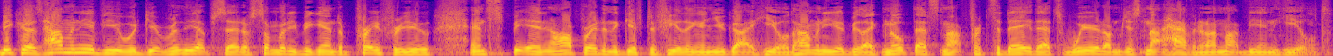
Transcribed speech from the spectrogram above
Because how many of you would get really upset if somebody began to pray for you and, spe- and operate in the gift of healing and you got healed? How many of you would be like, nope, that's not for today. That's weird. I'm just not having it. I'm not being healed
